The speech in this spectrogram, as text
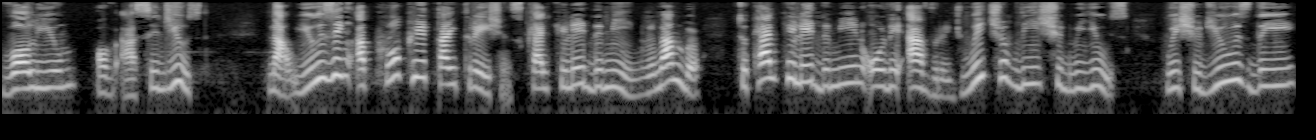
volume of acid used. Now, using appropriate titrations, calculate the mean. Remember, to calculate the mean or the average, which of these should we use? We should use the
